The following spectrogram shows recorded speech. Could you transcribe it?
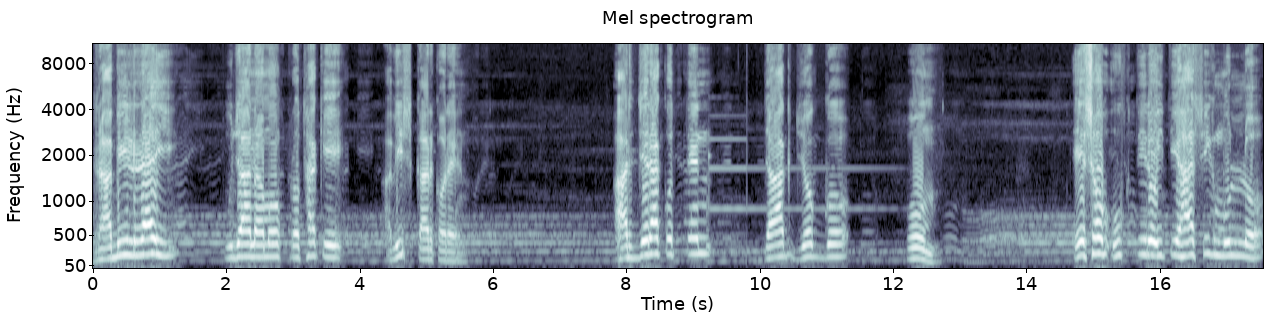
দ্রাবিড়রাই পূজা নামক প্রথাকে আবিষ্কার করেন। আর্যেরা করতেন যাগ যজ্ঞ হোম। এসব উক্তির ঐতিহাসিক মূল্য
